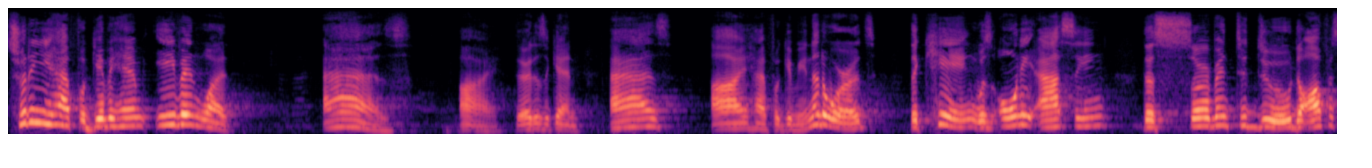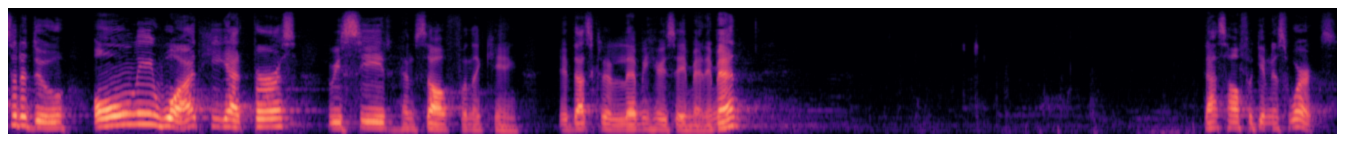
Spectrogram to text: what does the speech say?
Shouldn't you have forgiven him even what? As I. There it is again. As I have forgiven you. In other words, the king was only asking the servant to do, the officer to do, only what he had first received himself from the king. If that's clear, let me hear you say amen. Amen? That's how forgiveness works.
